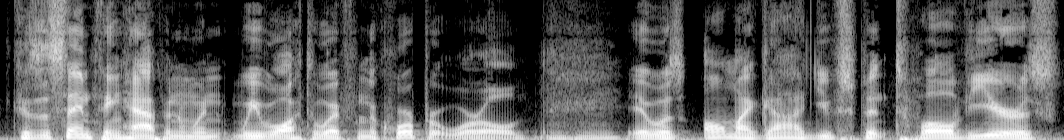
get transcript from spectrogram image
Because the same thing happened when we walked away from the corporate world. Mm-hmm. It was, oh my God, you've spent 12 years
